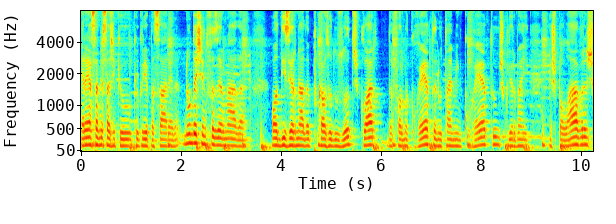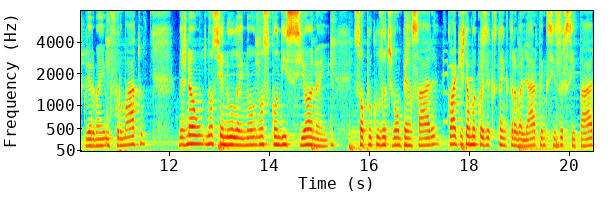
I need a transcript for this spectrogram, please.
era essa a mensagem que eu, que eu queria passar: era não deixem de fazer nada ou de dizer nada por causa dos outros, claro, da forma correta, no timing correto, escolher bem as palavras, escolher bem o formato, mas não, não se anulem, não, não se condicionem só porque os outros vão pensar. Claro que isto é uma coisa que tem que trabalhar, tem que se exercitar,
